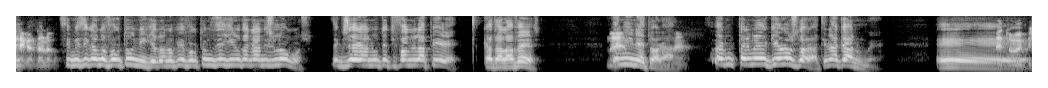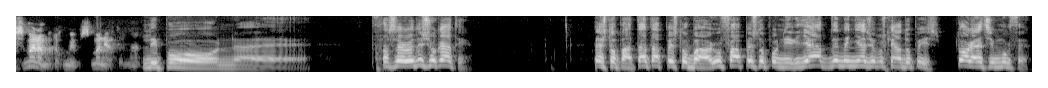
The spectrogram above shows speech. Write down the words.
ναι, κατάλαβα. θυμηθήκαν το φορτούνι, για τον οποίο φορτούνι δεν γινόταν κανείς λόγος. Δεν ξέραν ούτε τι φανέλα πήρε. Καταλαβέ. Ναι, Δεν είναι τώρα. ναι. Ε, Περνάει ο καιρός τώρα. Τι να κάνουμε; Ε, Ναι, το επισημάναμε, το έχουμε επισημάνει αυτό. Ναι. Λοιπόν, ε, θα σε ρωτήσω κάτι. Πες το πατάτα, πες το μπαρούφα, πες το πονηριά, δεν με νοιάζει όπως και να το πεις. Τώρα έτσι μου ήρθε.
